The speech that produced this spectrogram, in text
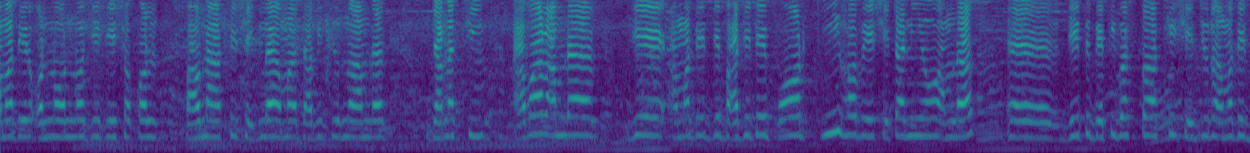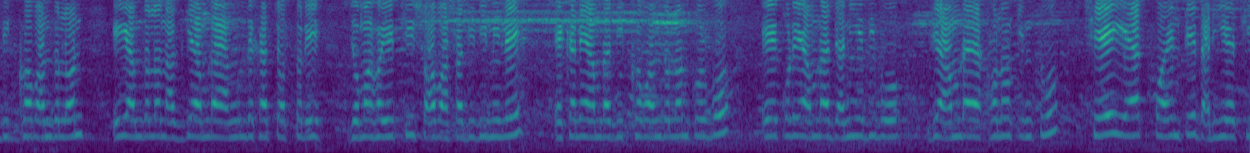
আমাদের অন্য অন্য যে যে সকল পাওনা আছে, সেগুলো আমার দাবির জন্য আমরা জানাচ্ছি। আবার আমরা যে আমাদের যে বাজেটের পর কি হবে সেটা নিয়েও আমরা যেহেতু ব্যতিব্যস্ত আছি সেই জন্য আমাদের বিক্ষোভ আন্দোলন, এই আন্দোলন আজকে আমরা আঙুল দেখার চত্বরে জমা হয়েছি, সব আশা দিদি মিলে এখানে আমরা বিক্ষোভ আন্দোলন করব। এ করে আমরা জানিয়ে দিব যে আমরা এখনও কিন্তু সেই এক পয়েন্টে দাঁড়িয়ে আছি,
